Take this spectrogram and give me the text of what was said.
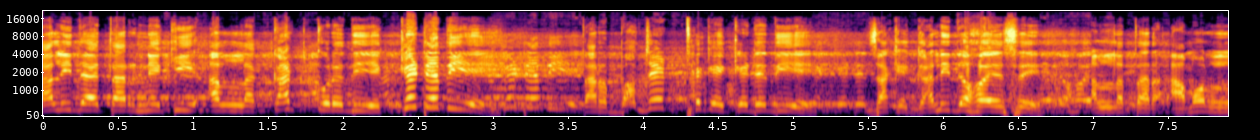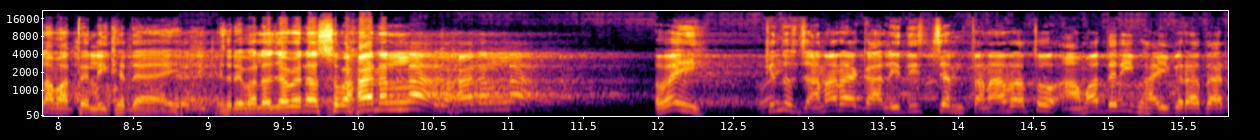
গালি দেয়, তার নেকি আল্লাহ কাট করে দিয়ে, কেটে দিয়ে, তার বাজেট থেকে কেটে দিয়ে যাকে গালি দেওয়া হয়েছে, আল্লাহ তার আমল নামাতে লিখে দেয়। যদি বলা যাবে না? সুবাহান আল্লাহ ভাই, কিন্তু যারা গালি দিচ্ছেন তারা তো আমাদেরই ভাই ব্রাদার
